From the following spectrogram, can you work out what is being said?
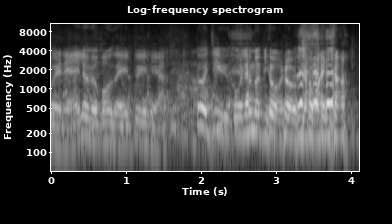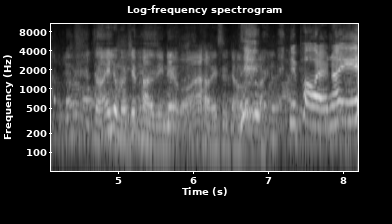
ဝင်နေအဲ့လိုမျိုးပုံစံကြီးတွေ့နေတာသူ့ကိုကြည့်ပြီးကိုယ်လည်းမပြောတော့ဘူးနောက်ပိုင်းကျဆိုတော့အဲ့လိုမဖြစ်ပါစေနဲ့ပေါ့အားပဲဆူတောင်းပါဒီဖော်ရယ်နော်အေး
